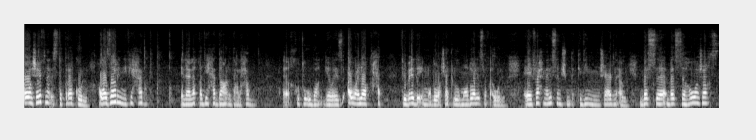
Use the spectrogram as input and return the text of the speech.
هو شايفنا الاستقرار كله. هو ظاهر إن في حد العلاقة دي حد عرض على حد آه، خطوبة جواز أو علاقة حتى في بادئ الموضوع شكله الموضوع لسه في أوله. آه، فإحنا لسه مش متأكدين من مشاعرنا قوي. بس بس هو شخص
